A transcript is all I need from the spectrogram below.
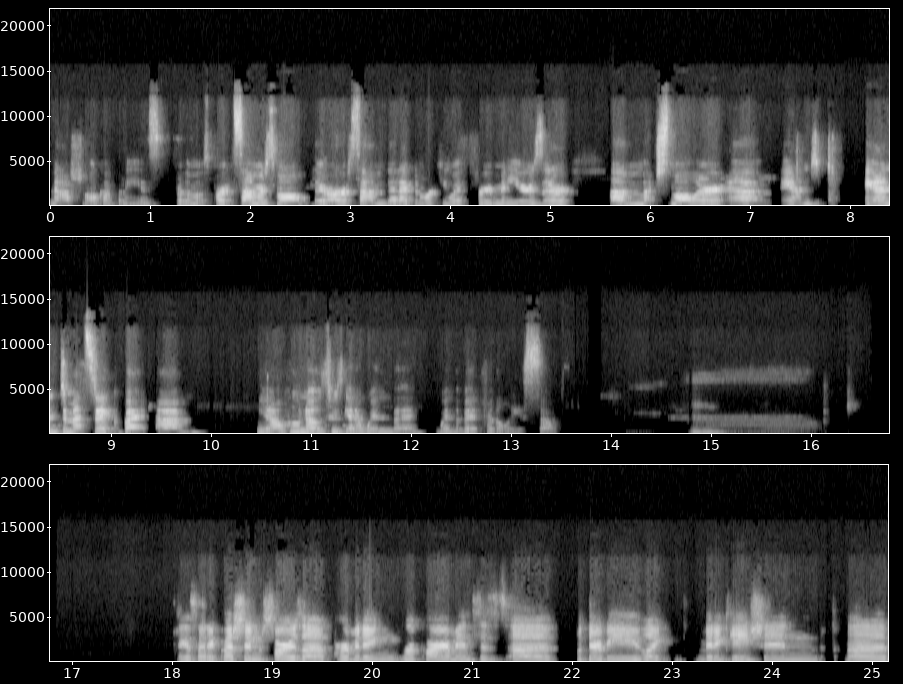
national companies for the most part. Some are small. There are some that I've been working with for many years that are um, much smaller uh, and and domestic, but um, you know who knows who's going to win the win the bid for the lease. So. Mm-hmm. I guess I had a question as far as uh, permitting requirements. Is uh, would there be like mitigation uh,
